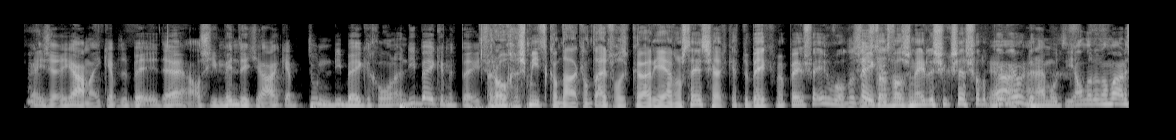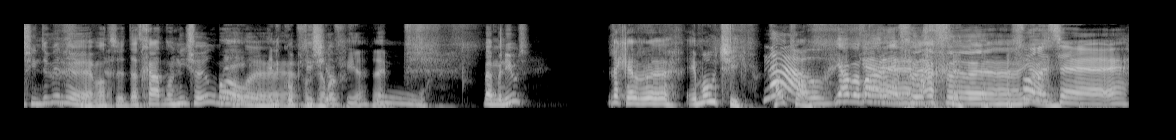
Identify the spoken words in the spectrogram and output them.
kan je zeggen, ja, maar ik heb de, be- de als hij wint dit jaar, ik heb toen die beker gewonnen en die beker met PSV. Roger Smit kan daar aan het eind van zijn carrière nog steeds zeggen: Ik heb de beker met PSV gewonnen. Dus dat was een hele succesvolle Ja, periode. en hij moet die anderen nog maar eens zien te winnen, want eh, dat gaat nog niet zo helemaal Nee, eh, in de competitie ook niet. Hè? Nee. Ben benieuwd. Lekker eh, emotie. Nou, Ja, we waren even, even eh, ja, het... eh,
